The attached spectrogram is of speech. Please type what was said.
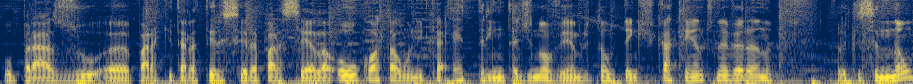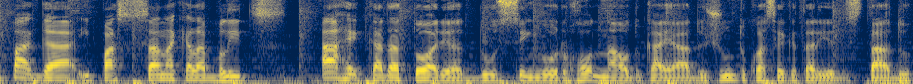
O prazo uh, para quitar a terceira parcela ou cota única é 30 de novembro. Então tem que ficar atento, né, Verano? Porque se não pagar e passar naquela blitz arrecadatória do senhor Ronaldo Caiado, junto com a Secretaria de Estado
